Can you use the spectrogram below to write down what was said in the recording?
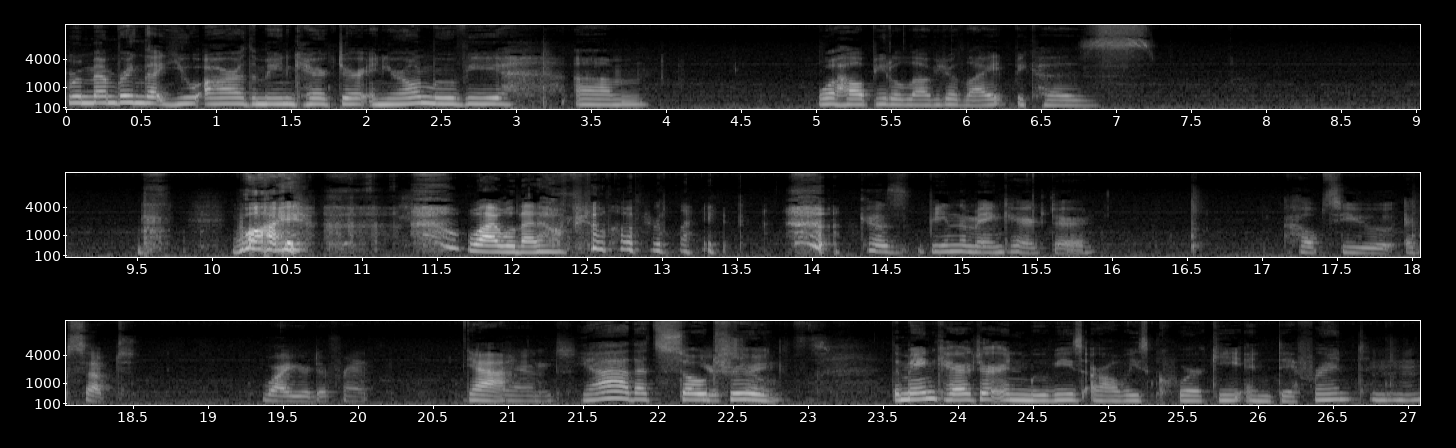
remembering that you are the main character in your own movie um, will help you to love your light because. Why? Why will that help you to love your light? Because being the main character helps you accept why you're different yeah. and Yeah, that's so true. strengths. The main character in movies are always quirky and different, Mm-hmm.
